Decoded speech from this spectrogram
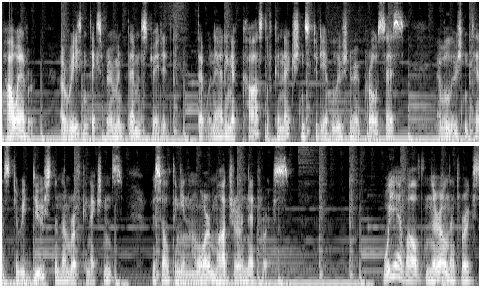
However, a recent experiment demonstrated that when adding a cost of connections to the evolutionary process, evolution tends to reduce the number of connections, resulting in more modular networks. We evolved neural networks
